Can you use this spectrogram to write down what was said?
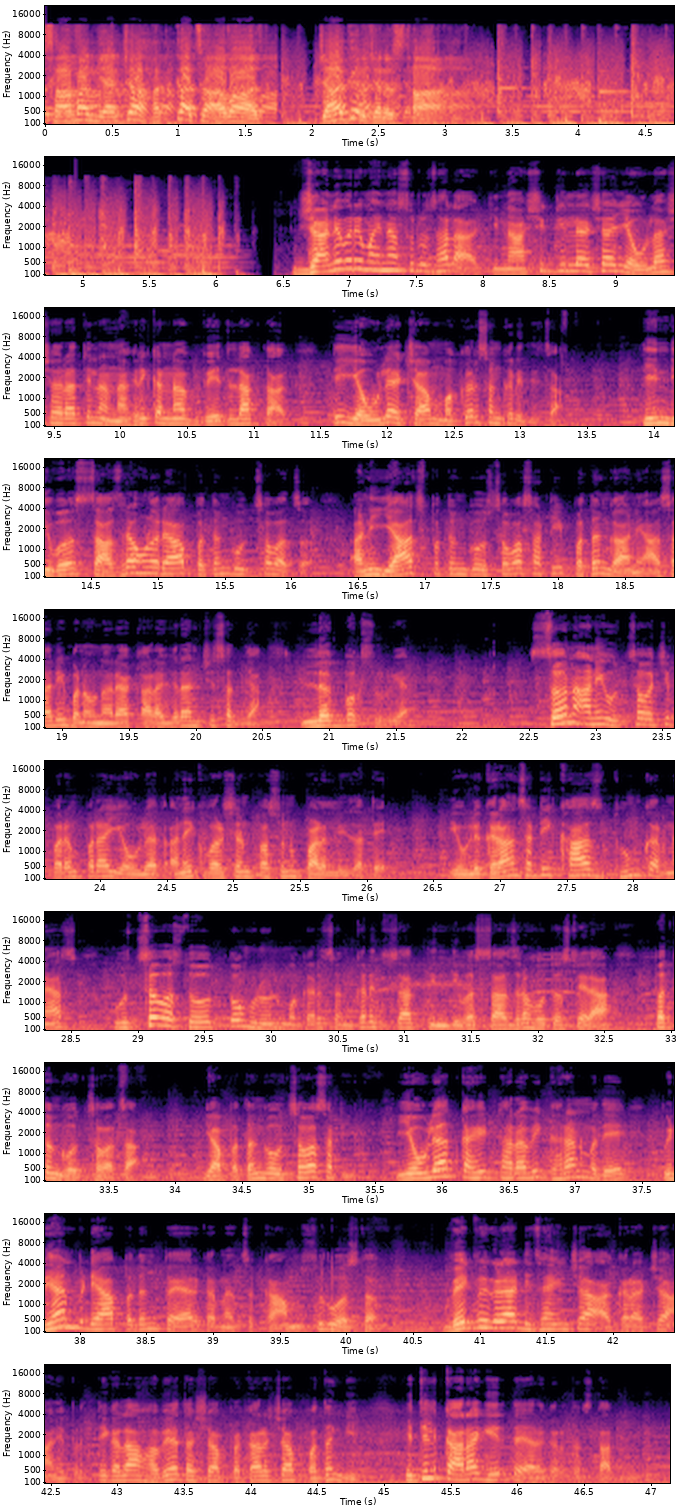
सर्वसामान्यांच्या हक्काचा आवाज जागर जनस्थान. जानेवारी महिना सुरू झाला की नाशिक जिल्ह्याच्या येवला शहरातील नागरिकांना वेध लागतात. ते येवल्याच्या मकर संक्रांतीचा. तीन दिवस साजरा होणाऱ्या पतंग उत्सवाचं आणि याच पतंग उत्सवासाठी पतंग आणि आसारी बनवणाऱ्या कारागिरांची सध्या लगबग सुरू आहे. सण आणि उत्सवाची परंपरा येवल्यात अनेक वर्षांपासून पाळली जाते. येवलेकरांसाठी खास धूम करण्यास उत्सव असतो तो म्हणून मकर संक्रांतीचा तीन दिवस साजरा होत असलेला पतंगोत्सवाचा या पतंग उत्सवासाठी येवल्यात काही ठराविक घरांमध्ये पिढ्यानपिढ्या पतंग तयार करण्याचं काम सुरू असतं. वेगवेगळ्या डिझाईनच्या आकाराच्या आणि प्रत्येकाला हव्या तशा प्रकारच्या पतंगी येथील कारागीर तयार करत असतात.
